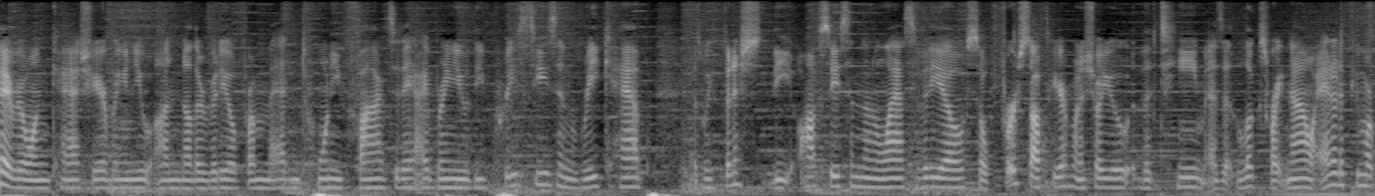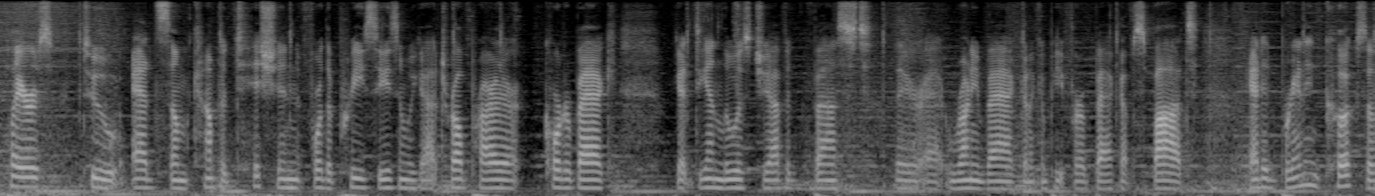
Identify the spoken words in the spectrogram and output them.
Hey everyone, Cash here, bringing you another video from Madden 25. Today I bring you the preseason recap as we finish the offseason in the last video. So first off here, I'm going to show you the team as it looks right now. Added a few more players to add some competition for the preseason. We got Terrell Pryor, quarterback. We got Dion Lewis, Jahvid Best there at running back, going to compete for a backup spot. Added Brandin Cooks, a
